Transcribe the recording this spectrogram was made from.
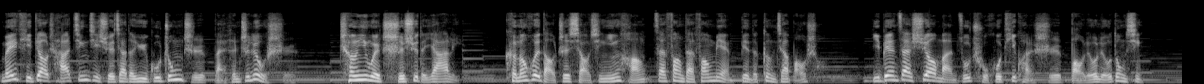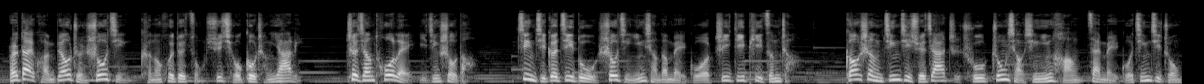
媒体调查经济学家的预估中值百分之六十，称因为持续的压力。可能会导致小型银行在放贷方面变得更加保守，以便在需要满足储户提款时保留流动性。而贷款标准收紧可能会对总需求构成压力，这将拖累已经受到近几个季度收紧影响的美国 GDP 增长。高盛经济学家指出，中小型银行在美国经济中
